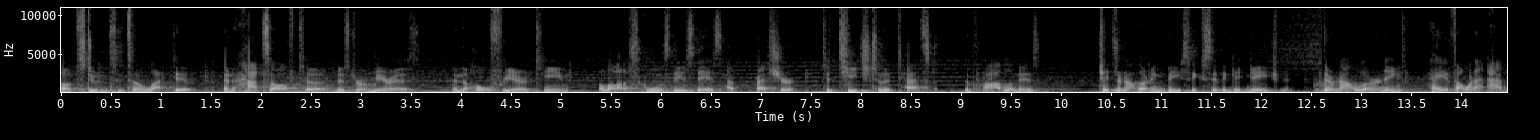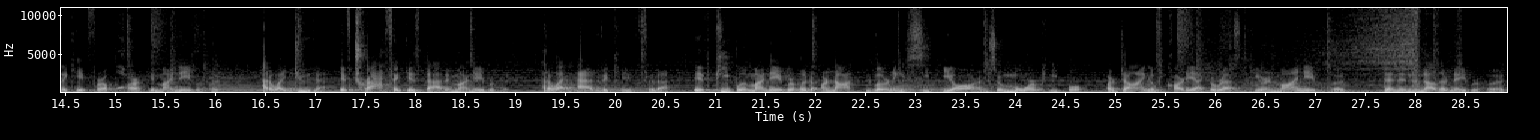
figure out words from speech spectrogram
of students. It's an elective, and hats off to Mr. Ramirez and the whole Freire team. A lot of schools these days have pressure to teach to the test. The problem is Kids are not learning basic civic engagement. They're not learning, hey, if I want to advocate for a park in my neighborhood, how do I do that? If traffic is bad in my neighborhood, how do I advocate for that? If people in my neighborhood are not learning CPR, and so more people are dying of cardiac arrest here in my neighborhood than in another neighborhood,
